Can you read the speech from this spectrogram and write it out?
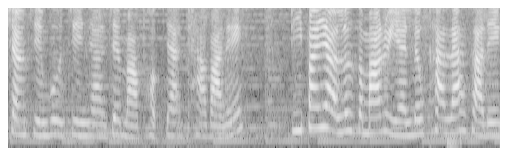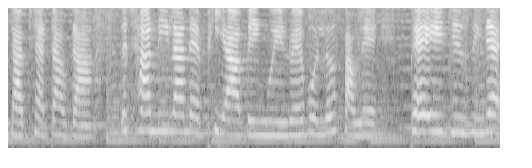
ရှောင်ကျဉ်ဖို့ကြေညာချက်မှာဖော်ပြထားပါတယ်။ဒီပရောက်လူသမားတွေရဲ့လောက်ခလာစာတွေကဖြတ်တောက်တာတခြားနီလာနဲ့ဖိအားပေးငွေလွှဲဖို့လှုပ်ဆောင်တဲ့ဘယ်အေဂျင်စီနဲ့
